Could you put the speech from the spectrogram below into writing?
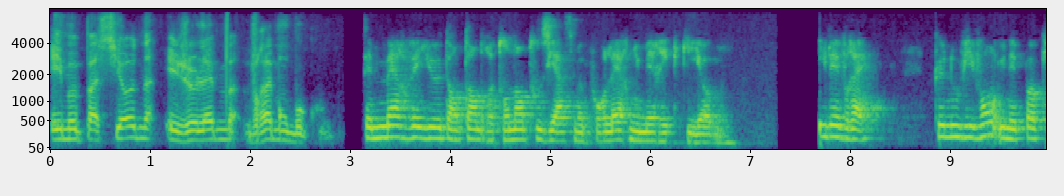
et me passionne et je l'aime vraiment beaucoup. C'est merveilleux d'entendre ton enthousiasme pour l'ère numérique, Guillaume. Il est vrai que nous vivons une époque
